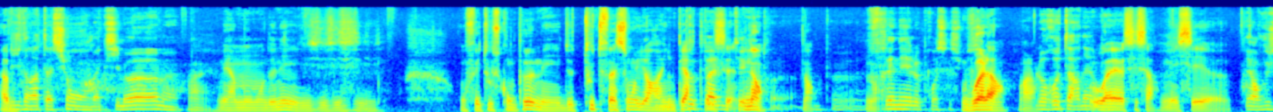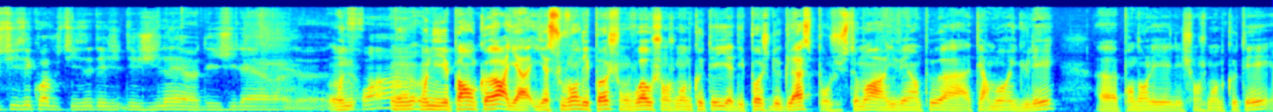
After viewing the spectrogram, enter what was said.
ah l'hydratation au maximum. mais à un moment donné, on fait tout ce qu'on peut, mais de toute façon, il y aura une perte. non, non, on peut freiner le processus. Voilà, le retarder. Un ouais, c'est ça. Mais c'est. Euh, Alors vous utilisez quoi? Vous utilisez des, gilets, euh, des gilets euh, on, froid? On n'y est pas encore. Il y, a, il y, a, souvent des poches. On voit au changement de côté, il y a des poches de glace pour justement arriver un peu à thermoréguler pendant les, changements de côté.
